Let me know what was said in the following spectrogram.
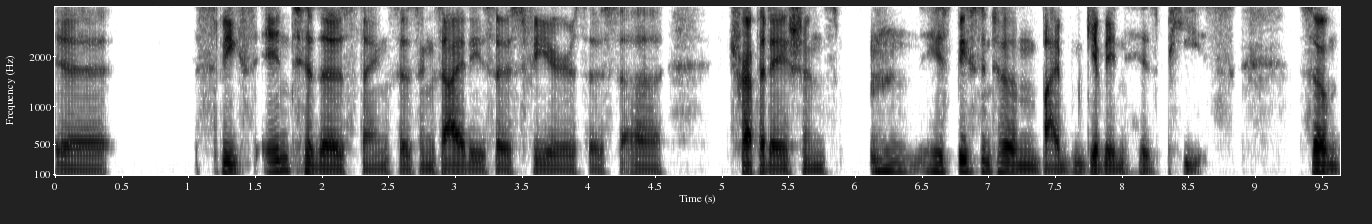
uh, speaks into those things those anxieties those fears those uh, trepidations he speaks into them by giving his peace so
